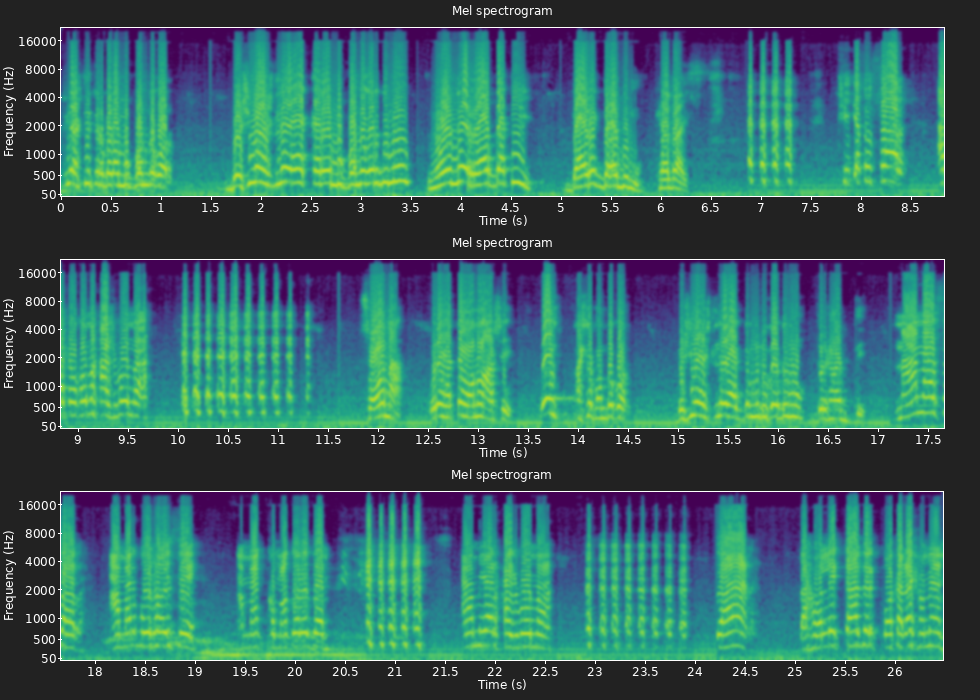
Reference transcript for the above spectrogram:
তুই আসছিস তোর বেটা মুখ বন্ধ কর। বেশি আসলে এক কারে মুখ বন্ধ করে দিমু নইলে রাত ডাকি ডাইরেক্ট ধরে দিমু। খেয়াল রাইস ঠিক আছে স্যার আর কখনো হাসবো না। চ না ওরে হাতে অন আসে। এই আসে বন্ধ কর। বেশি আসলে একদম ঢুকে দেবো জেলখানা দিতে। না না স্যার আমার ভুল হয়েছে। আমাকে ক্ষমা করে দেন। আমি আর হাসবো না। স্যার তাহলে কাজের কথাটা শুনেন।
